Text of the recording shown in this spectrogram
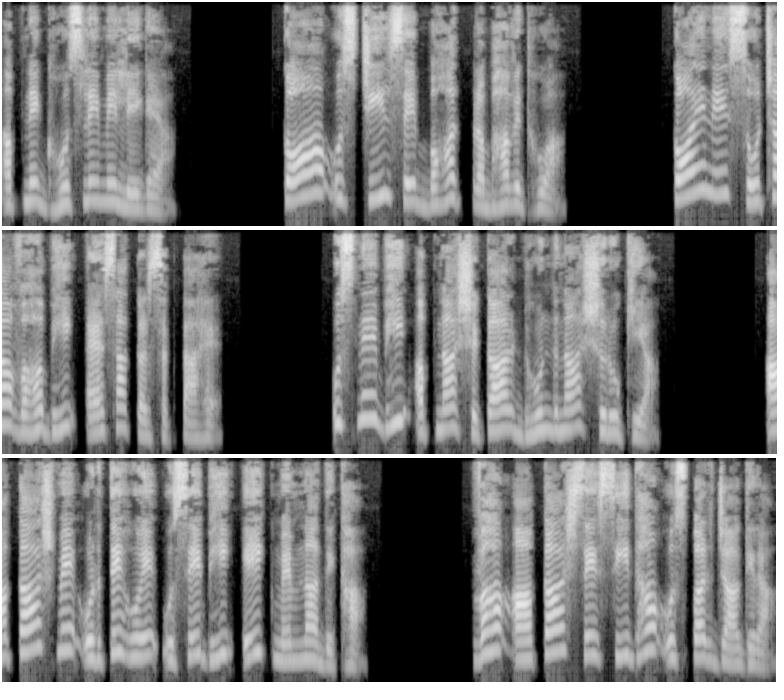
अपने घोंसले में ले गया। कौआ उस चील से बहुत प्रभावित हुआ। कौए ने सोचा वह भी ऐसा कर सकता है। उसने भी अपना शिकार ढूंढना शुरू किया। आकाश में उड़ते हुए उसे भी एक मेमना दिखा। वह आकाश से सीधा उस पर जा गिरा।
